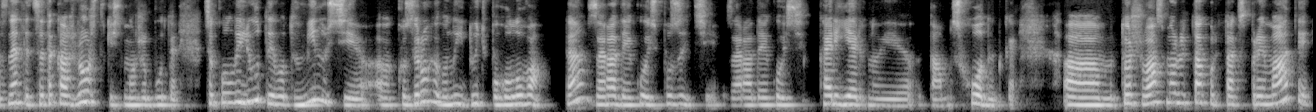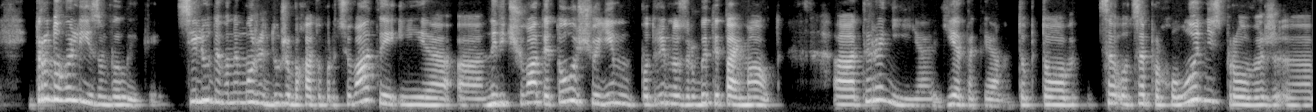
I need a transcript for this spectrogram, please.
Знаєте, це така жорсткість може бути. Це коли люди от в мінусі, е, козироги, вони йдуть по головам, да? заради якоїсь позиції, заради якоїсь кар'єрної там сходинки. Ем, Тож вас можуть також так сприймати. Трудоголізм великий. Ці люди вони можуть дуже багато працювати і е, не відчувати того, що їм потрібно зробити тайм-аут. Е, Тиранія є таке, тобто це оце про холодність, про важ- е,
